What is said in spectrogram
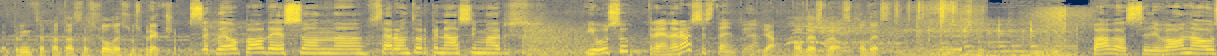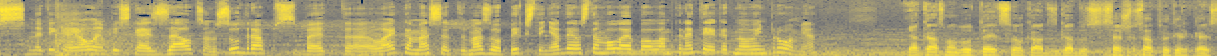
ka principā tas ir solis uz priekšu. Saku lielu paldies un uh, sarunu turpināsim ar jūsu treneru asistentu. Ja? Jā, paldies liels, paldies! Pāvils Ļivonovs, ne tikai olimpiskais zelts un sudrabs, bet uh, laikam esat mazo pirkstiņu atdevis tam volejbolam, ka netiekat no viņa prom. Ja? Ja kāds man būtu teicis vēl kādus gadus, sešus atpakaļ, ka es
